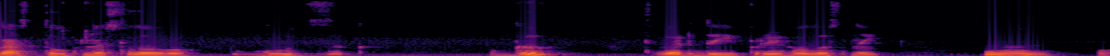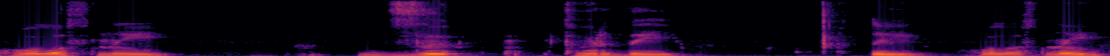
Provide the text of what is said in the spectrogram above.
Наступне слово гудзик. Г твердий приголосний, У голосний, Дз твердий, И голосний,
